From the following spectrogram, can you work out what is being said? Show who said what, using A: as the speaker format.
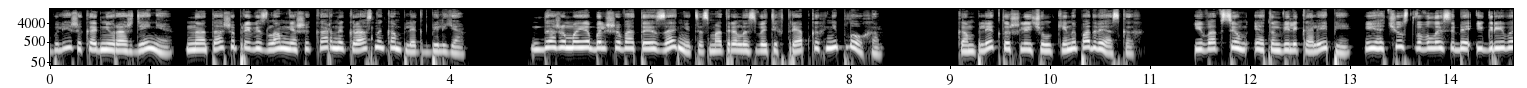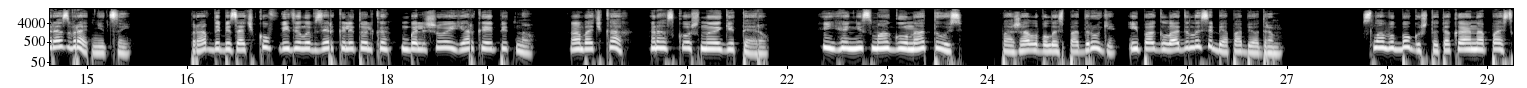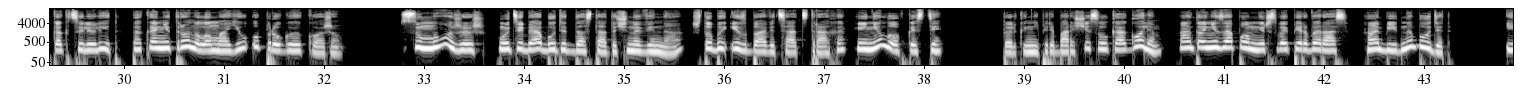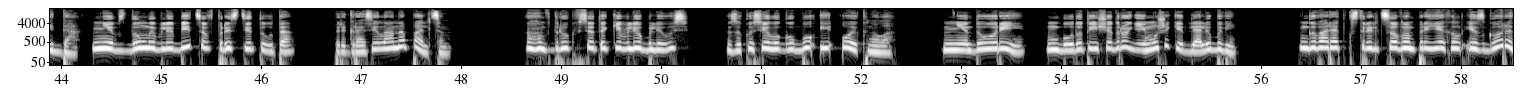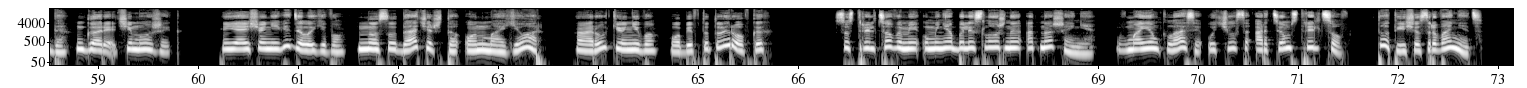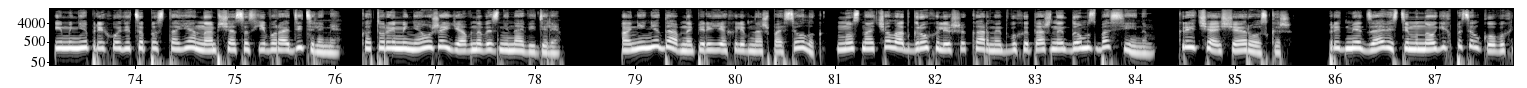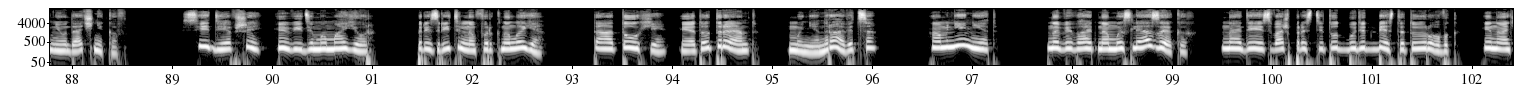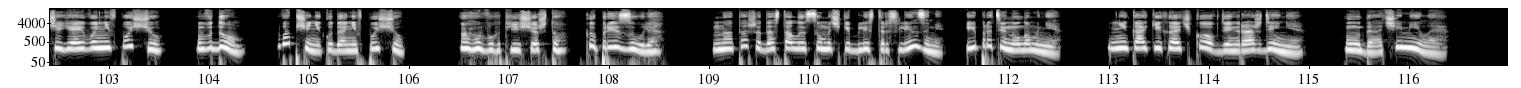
A: Ближе ко дню рождения Наташа привезла мне шикарный красный комплект белья. Даже моя большеватая задница смотрелась в этих тряпках неплохо. В комплект ушли чулки на подвязках. И во всем этом великолепии я чувствовала себя игривой развратницей. Правда, без очков видела в зеркале только большое яркое пятно, а в очках – роскошную гитеру. «Я не смогу, Натусь», – пожаловалась подруге и погладила себя по бедрам. Слава богу, что такая напасть, как целлюлит, пока не тронула мою упругую кожу. «Сможешь, у тебя будет достаточно вина, чтобы избавиться от страха и неловкости. Только не переборщи с алкоголем, а то не запомнишь свой первый раз, обидно будет». «И да, не вздумай влюбиться в проститута», – пригрозила она пальцем. «А вдруг все таки влюблюсь?» Закусила губу и ойкнула. «Не дури, будут еще другие мужики для любви». Говорят, к Стрельцовым приехал из города горячий мужик. Я еще не видела его, но судачит, что он майор, а руки у него обе в татуировках. Со Стрельцовыми у меня были сложные отношения. В моем классе учился Артём Стрельцов, тот еще сорванец. И мне приходится постоянно общаться с его родителями, которые меня уже явно возненавидели. Они недавно переехали в наш поселок, но сначала отгрохали шикарный двухэтажный дом с бассейном. Кричащая роскошь. Предмет зависти многих поселковых неудачников. Сидевший, видимо, майор. Презрительно фыркнула я. Татухи – это тренд. Мне нравится. А мне нет. Навевает на мысли о зэках. Надеюсь, ваш проститут будет без татуировок. Иначе я его не впущу. В дом. Вообще никуда не впущу. А вот еще что. Капризуля. Наташа достала из сумочки блистер с линзами и протянула мне. Никаких очков в день рождения. Удачи, милая.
